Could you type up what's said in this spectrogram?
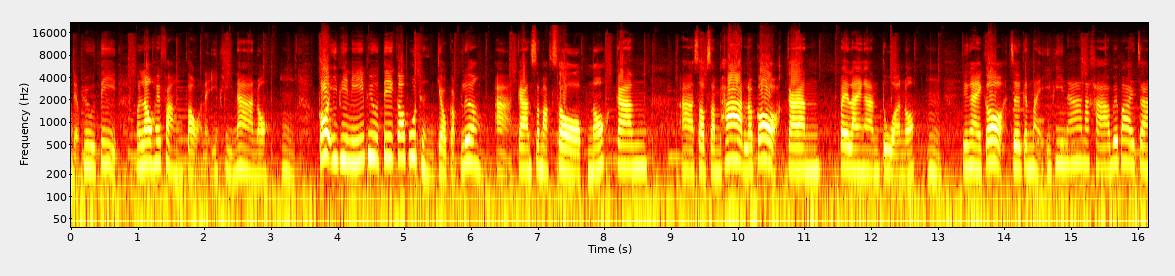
เดี๋ยวพี่วิวตี้มาเล่าให้ฟังต่อใน EP หน้าเนาะอืมก็ EP นี้พี่วิวตี้ก็พูดถึงเกี่ยวกับเรื่องอการสมัครสอบเนาะการอสอบสัมภาษณ์แล้วก็การไปรายงานตัวเนาะยังไงก็เจอกันใหม่ EP หน้านะคะ บ๊ายบายจ้า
